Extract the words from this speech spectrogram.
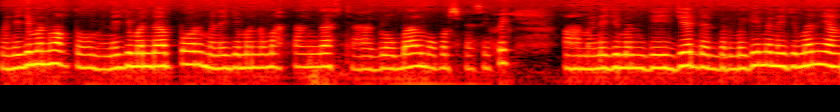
manajemen waktu, manajemen dapur, manajemen rumah tangga secara global maupun spesifik, uh, manajemen gadget dan berbagai manajemen yang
